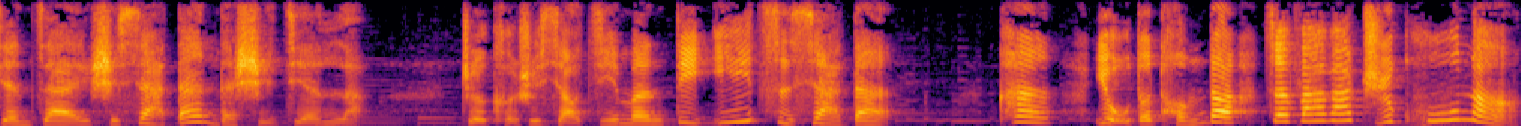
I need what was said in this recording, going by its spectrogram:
现在是下蛋的时间了。这可是小鸡们第一次下蛋，看，有的疼的在哇哇直哭呢。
